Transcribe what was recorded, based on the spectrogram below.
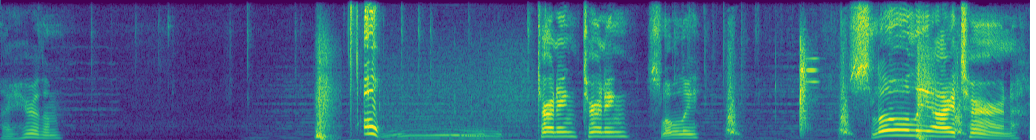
I hear them. Oh! Turning, turning, slowly. Slowly I turn.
